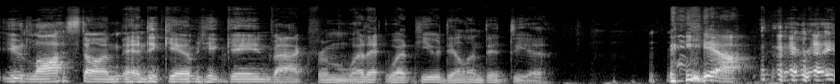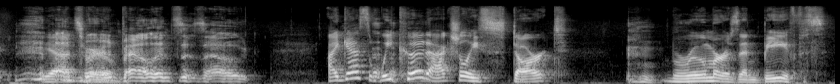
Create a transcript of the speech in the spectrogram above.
you lost on Andy Kim, you gained back from what it, what Hugh Dillon did to you. yeah. right? Yeah, That's where it balances out. I guess we could actually start rumors and beefs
